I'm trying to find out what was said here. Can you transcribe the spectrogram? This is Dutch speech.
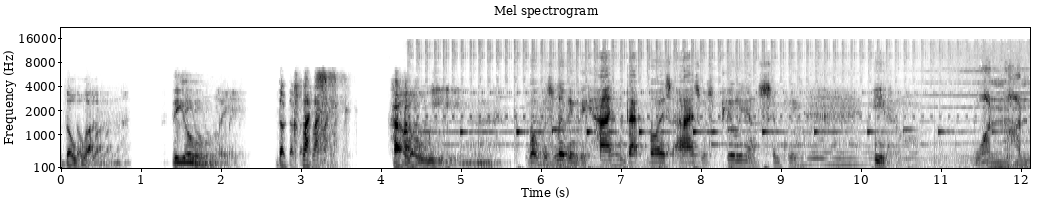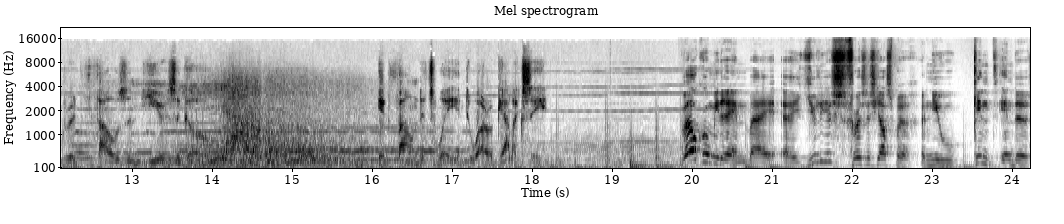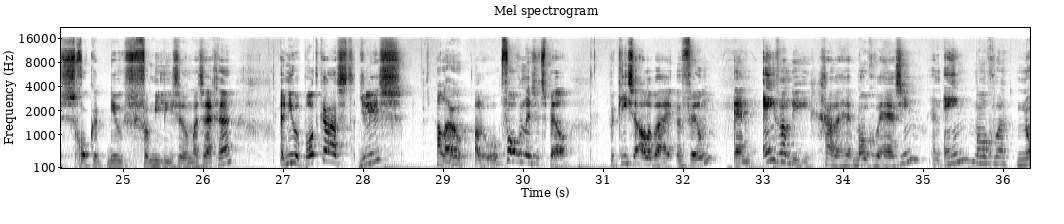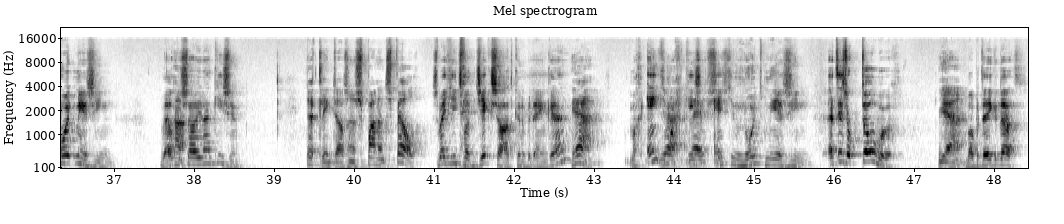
The one, the only, the classic Halloween. What was living behind that boy's eyes was purely and simply evil. 100,000 years ago, it found its way into our galaxy. Welkom iedereen bij eh, Julius versus Jasper. Een nieuw kind in de schokkend nieuws familie, zullen we maar zeggen. Een nieuwe podcast. Julius, Hallo. hallo. Het volgende is het spel. We kiezen allebei een film. En één van die gaan we, mogen we herzien. En één mogen we nooit meer zien. Welke Ah. zou je dan kiezen? Dat klinkt als een spannend spel. Dat is een beetje iets wat Jigsaw had kunnen bedenken. Hè? Ja. Mag eentje Ja, mag je kiezen, precies. eentje nooit meer zien. Het is oktober. Ja. Wat betekent dat?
